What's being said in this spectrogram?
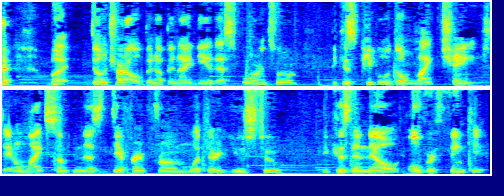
real. but don't try to open up an idea that's foreign to them because people don't like change. They don't like something that's different from what they're used to because then they'll overthink it.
